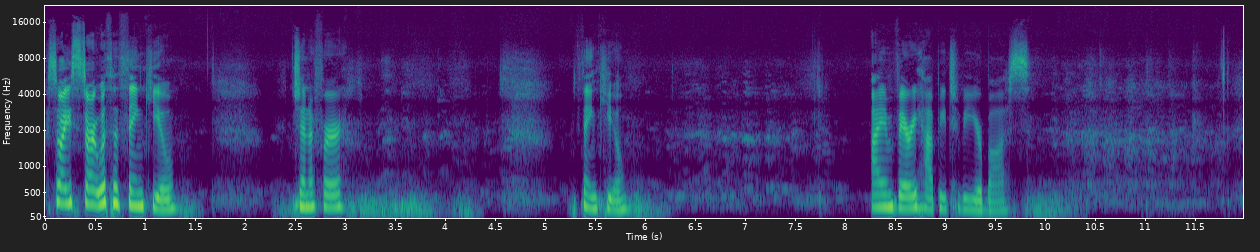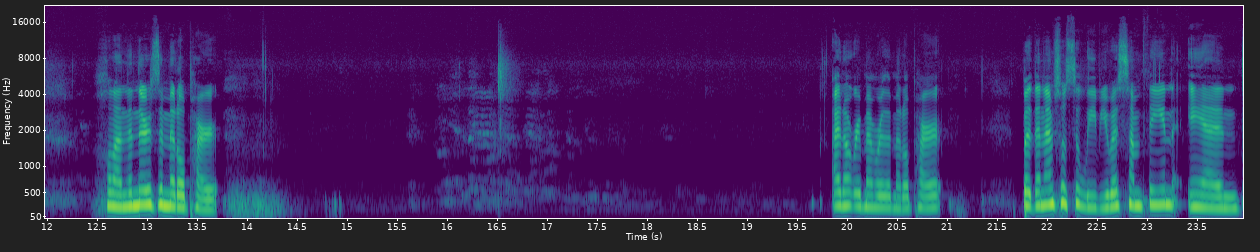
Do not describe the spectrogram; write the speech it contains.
so I start with a thank you. Jennifer, thank you. I am very happy to be your boss. Hold on, then there's the middle part. I don't remember the middle part. But then I'm supposed to leave you with something, and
